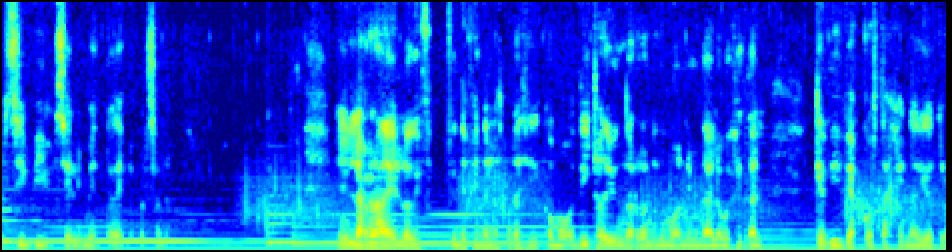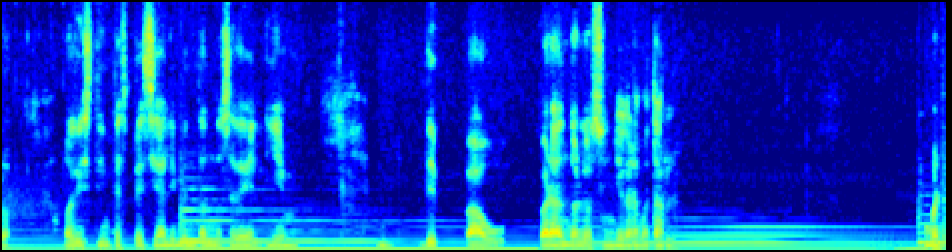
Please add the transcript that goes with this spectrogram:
pero sí vive, se alimenta de la persona. La RAE lo define los parásitos como dicho de un organismo animal o vegetal que vive a costa ajena de otro o distinta especie alimentándose de él y en, depauperándolo sin llegar a matarlo. Bueno,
